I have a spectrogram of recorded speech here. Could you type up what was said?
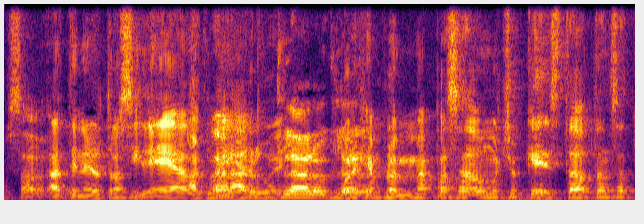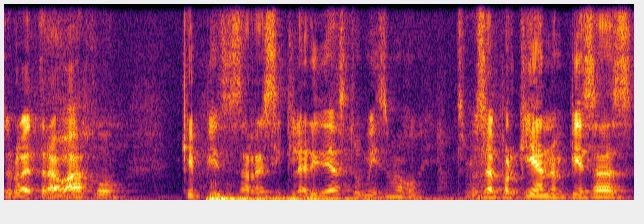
O sea, a tener otras ideas. Aclarar, güey. Claro, claro. Por ejemplo, a mí me ha pasado mucho que he estado tan saturado de trabajo que empiezas a reciclar ideas tú mismo, güey. Sí, o sea, porque ya no empiezas,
